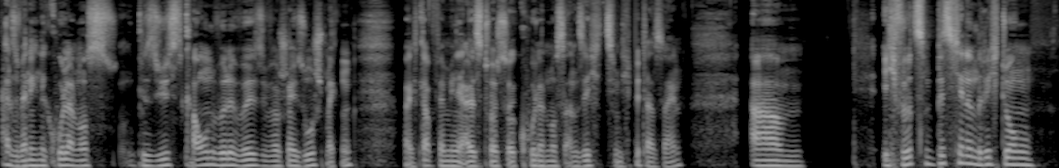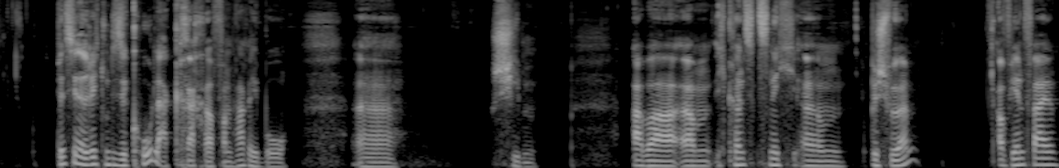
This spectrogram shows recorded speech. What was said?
Also wenn ich eine Cola-Nuss gesüßt kauen würde, würde sie wahrscheinlich so schmecken. Weil ich glaube, wenn mir alles täuscht, soll Cola-Nuss an sich ziemlich bitter sein. Ähm, ich würde es ein bisschen in Richtung, bisschen in Richtung diese Cola-Kracher von Haribo äh, schieben. Aber ähm, ich könnte es jetzt nicht ähm, beschwören. Auf jeden Fall,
